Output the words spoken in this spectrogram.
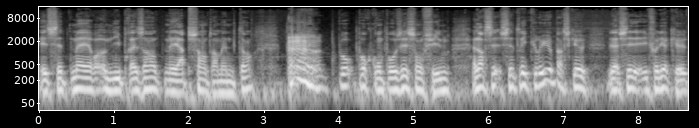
et de cette mère omniprésente mais absente en même temps pour, pour composer son film. Alors c'est très curieux parce que il faut dire que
